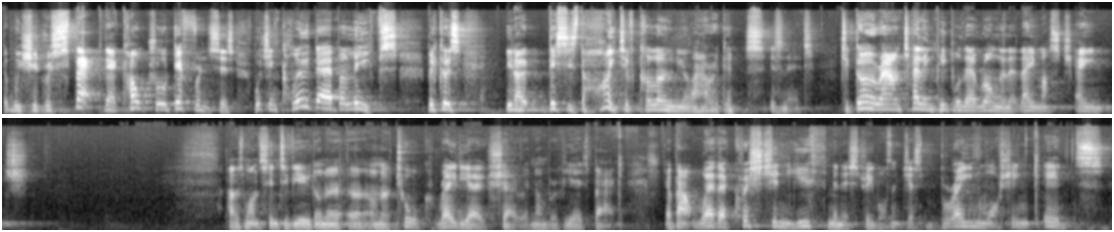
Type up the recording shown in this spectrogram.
That we should respect their cultural differences, which include their beliefs, because, you know, this is the height of colonial arrogance, isn't it? To go around telling people they're wrong and that they must change. I was once interviewed on a, uh, on a talk radio show a number of years back about whether Christian youth ministry wasn't just brainwashing kids.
